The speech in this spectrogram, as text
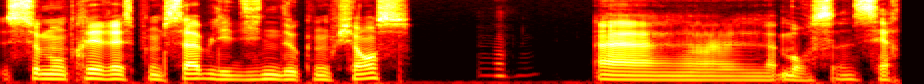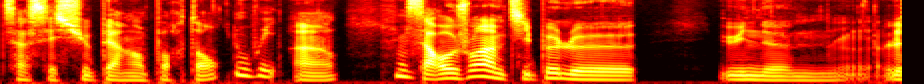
Se montrer responsable et digne de confiance. Euh, bon, ça- certes, ça c'est super important. Oui. hein. Mm. Ça rejoint un petit peu le, une, le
